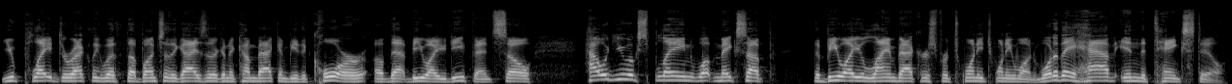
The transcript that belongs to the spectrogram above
you played directly with a bunch of the guys that are going to come back and be the core of that BYU defense. So, how would you explain what makes up the BYU linebackers for 2021? What do they have in the tank still?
